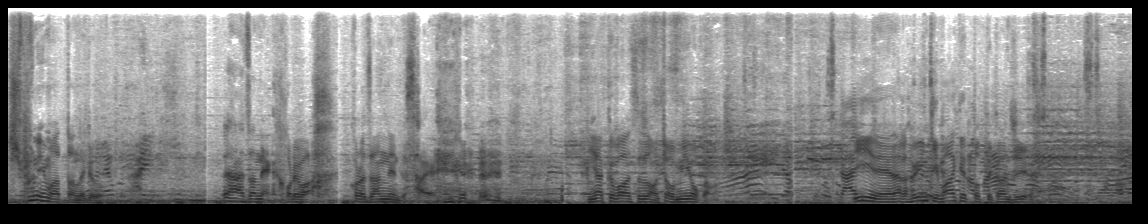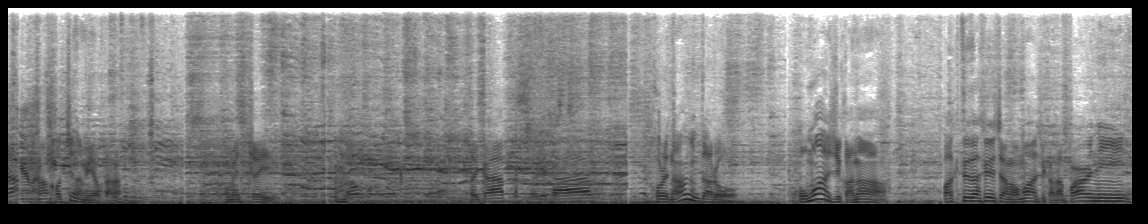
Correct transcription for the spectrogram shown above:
シュプリームあったんだけど。ああ残念。これは。これは残念です。はい。200バーツゾーン。ちょっと見ようかな。いいね。なんか雰囲気マーケットって感じ。あこっちの見ようかな。めっちゃいい。それかこれなんだろう。オマージュかな。バック・トゥ・ザ・フューチャーのオマージュかな。バーニー・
